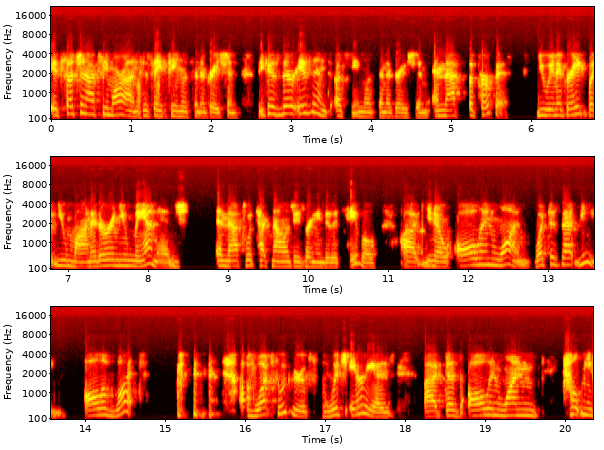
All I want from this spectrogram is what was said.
It's such an oxymoron to say seamless integration because there isn't a seamless integration. And that's the purpose. You integrate, but you monitor and you manage. And that's what technology is bringing to the table. Uh, you know, all in one. What does that mean? All of what? of what food groups? Which areas? Uh, does all in one help me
